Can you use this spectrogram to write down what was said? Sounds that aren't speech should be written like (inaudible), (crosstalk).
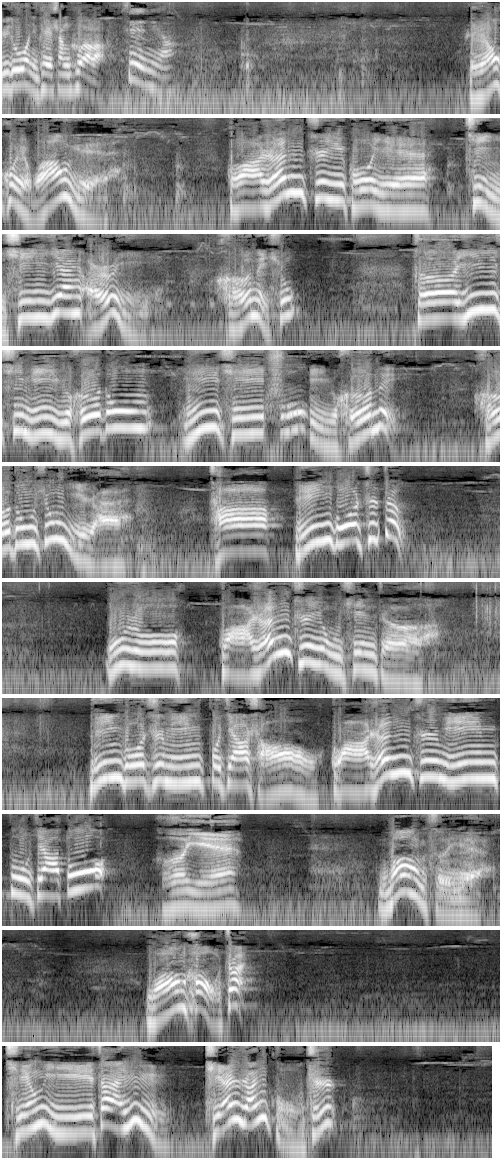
于都，你可以上课了。谢谢你啊。梁惠王曰：“寡人之于国也，尽心焉而已。河内兄，则依其民于河东，依其属于河内。河东兄亦然。察邻国之政，侮辱寡人之用心者。”邻国之民不加少，寡人之民不加多，何也？孟子曰：“王好战，请以战喻，恬然古之。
